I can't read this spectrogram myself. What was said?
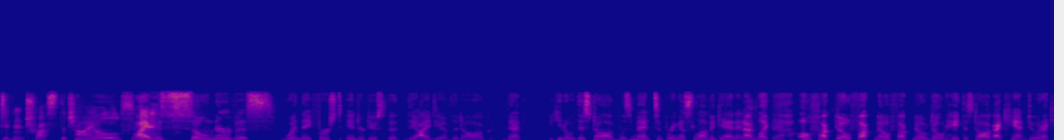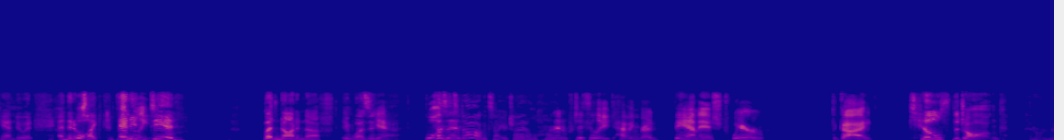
didn't trust the child. I and- was so nervous when they first introduced the the idea of the dog that you know this dog was meant to bring us love again. And I'm like Yeah. oh fuck no fuck no fuck no. Don't hate this dog. I can't do it. I can't do it. And then it was Well, like and it did but not enough. It wasn't Yeah. Well, because it's then, a dog. It's not your child. And then particularly having read Banished, where the guy kills the dog. I don't remember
